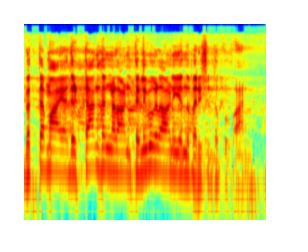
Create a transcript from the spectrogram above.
വ്യക്തമായ ദൃഷ്ടാന്തങ്ങളാണ് തെളിവുകളാണ് എന്ന് പരിശുദ്ധ ഖുർആൻ.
